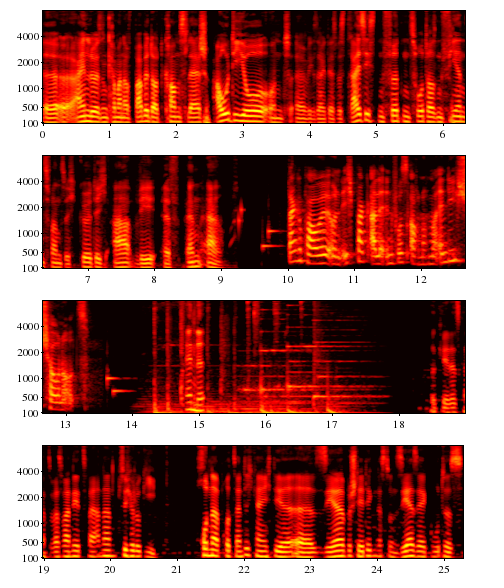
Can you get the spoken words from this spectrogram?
äh, einlösen kann man auf bubble.com slash audio und äh, wie gesagt, der ist bis 30.04.2024 gültig AWFNR. Danke Paul und ich packe alle Infos auch nochmal in die Show Notes. Ende. Okay, das kannst du. Was waren die zwei anderen? Psychologie. Hundertprozentig kann ich dir äh, sehr bestätigen, dass du ein sehr, sehr gutes,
